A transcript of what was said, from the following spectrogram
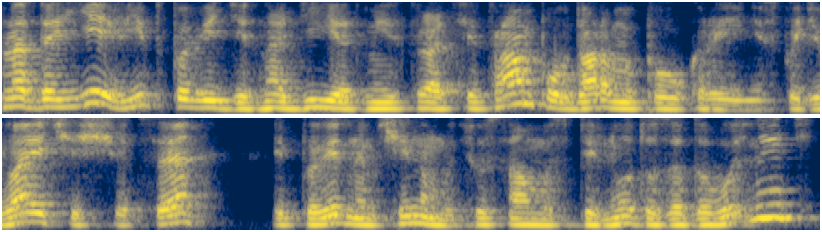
надає відповіді на дії адміністрації Трампа ударами по Україні, сподіваючись, що це відповідним чином цю саму спільноту задовольнить.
